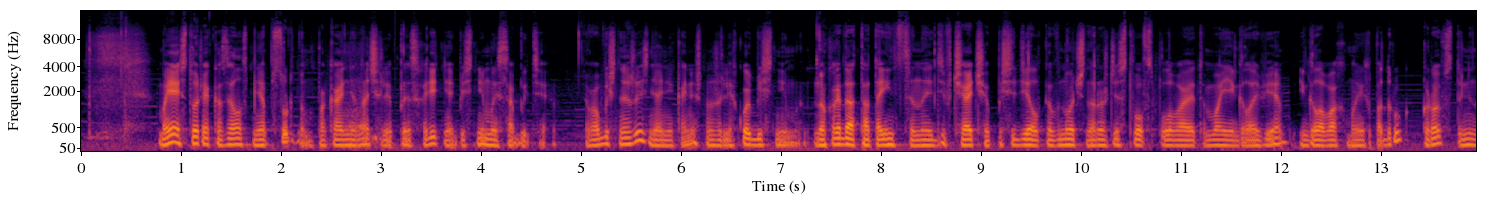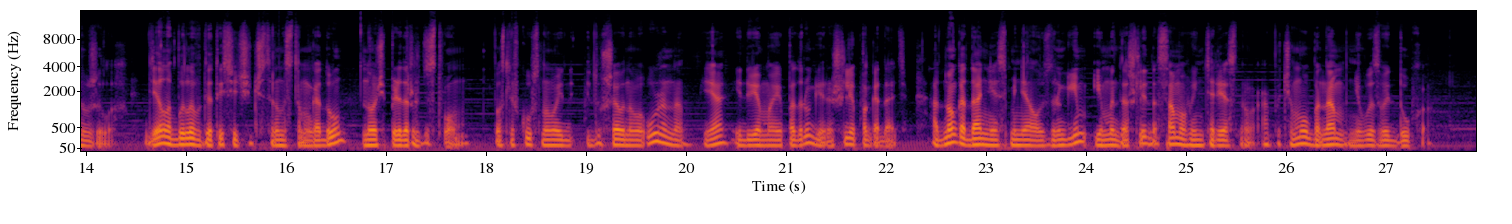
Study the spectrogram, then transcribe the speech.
Моя история казалась мне абсурдом, пока не начали происходить необъяснимые события. В обычной жизни они, конечно же, легко объяснимы, но когда та таинственная девчачья посиделка в ночь на Рождество всплывает в моей голове и головах моих подруг, кровь стынет в жилах. Дело было в 2014 году, ночь перед Рождеством. После вкусного и душевного ужина я и две мои подруги решили погадать. Одно гадание сменялось другим, и мы дошли до самого интересного. А почему бы нам не вызвать духа?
